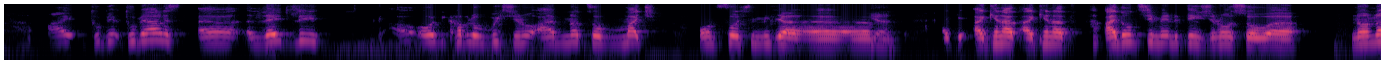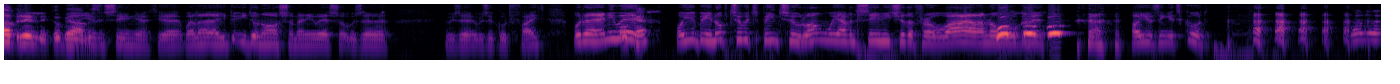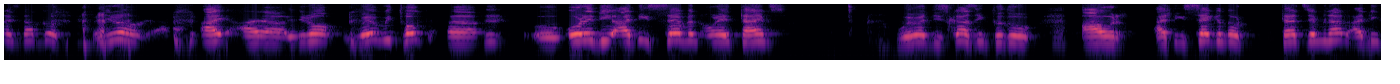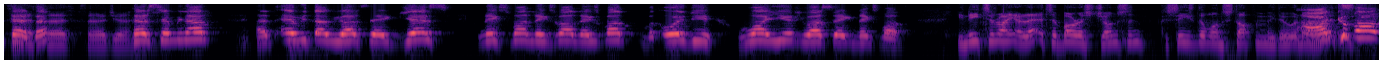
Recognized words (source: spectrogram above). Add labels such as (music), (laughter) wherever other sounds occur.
I to be to be honest, uh, lately, uh, already couple of weeks, you know, I'm not so much on social media. Uh, Yeah. I, I cannot, I cannot, I don't see many things, you know. So, uh, no, not really, to be You honest. haven't seen yet, yeah. Well, uh, he, d- he done awesome anyway, so it was a, it was a, it was a good fight. But uh, anyway, Okay. what you been up to? It's been too long. We haven't seen each other for a while. I know Whoop, we're gonna. (laughs) oh, you think it's good? (laughs) No, no, it's not good. You know, I, I, uh, you know, when we talk uh, already, I think seven or eight times, we were discussing to do our, I think second or third seminar. I think third, third, huh? third, third, yeah. third seminar, and every time you are saying yes, next month, next month, next month, but already one year you are saying next month. You need to write a letter to Boris Johnson because he's the one stopping me doing all Ah, this. come on.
